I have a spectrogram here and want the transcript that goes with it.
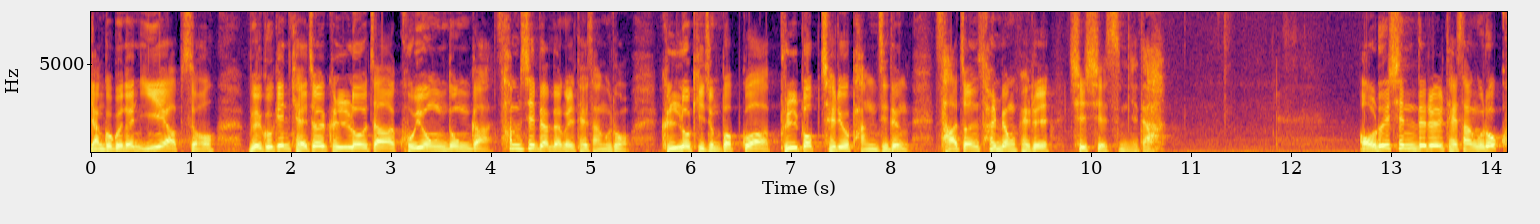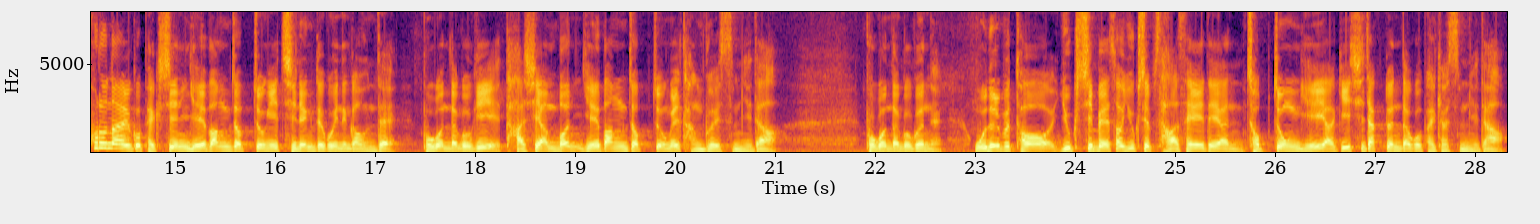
양구군은 이에 앞서 외국인 계절 근로자 고용 농가 30여 명을 대상으로 근로기준법과 불법 체류 방지 등 사전 설명회를 실시했습니다. 어르신들을 대상으로 코로나19 백신 예방접종이 진행되고 있는 가운데 보건당국이 다시 한번 예방접종을 당부했습니다. 보건당국은 오늘부터 60에서 64세에 대한 접종 예약이 시작된다고 밝혔습니다.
